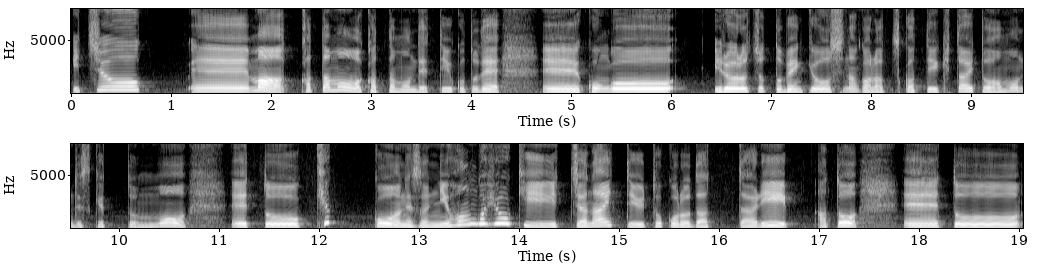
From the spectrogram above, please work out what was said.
一応、えー、まあ、買ったもんは買ったもんでっていうことで、えー、今後、いろいろちょっと勉強しながら使っていきたいとは思うんですけども、えっ、と、結構ね、その日本語表記じゃないっていうところだったり、あと、えっ、と、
